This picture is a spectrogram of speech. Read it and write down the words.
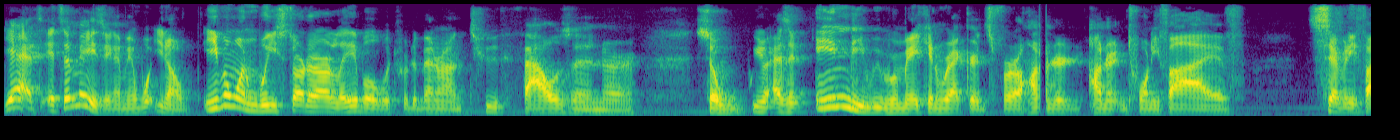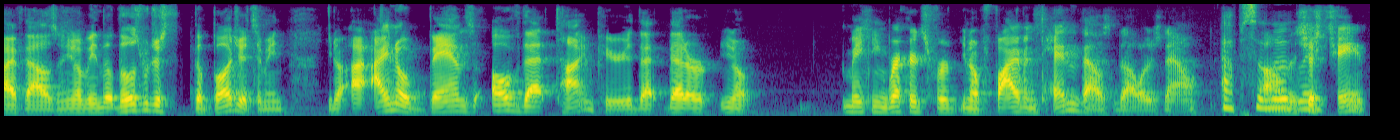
yeah, it's, it's amazing. I mean, what you know, even when we started our label, which would have been around 2000 or so, you know, as an indie, we were making records for 100, 125. 75,000. You know, I mean, th- those were just the budgets. I mean, you know, I, I know bands of that time period that, that are, you know, making records for, you know, five and ten thousand dollars now. Absolutely. Um, it's just changed.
